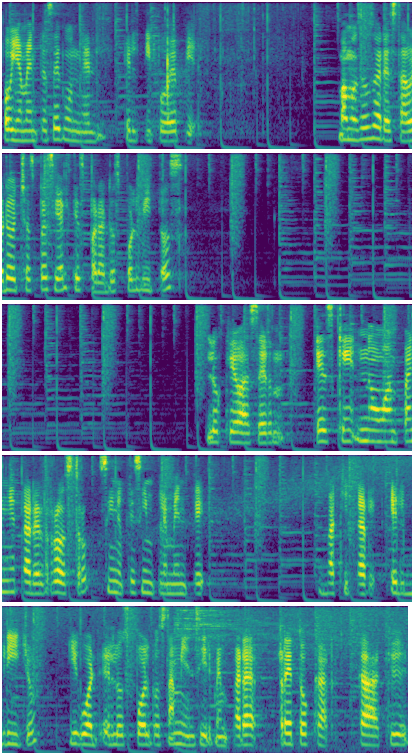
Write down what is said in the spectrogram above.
obviamente según el, el tipo de piel. Vamos a usar esta brocha especial que es para los polvitos. Lo que va a hacer es que no va a empañetar el rostro, sino que simplemente va a quitar el brillo Igual eh, los polvos también sirven para retocar cada que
